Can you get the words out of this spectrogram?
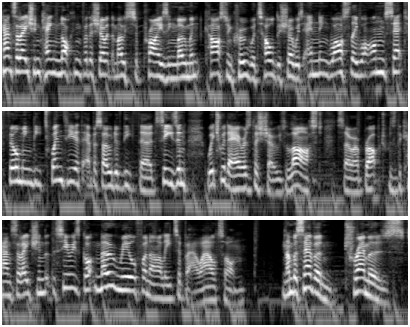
Cancellation came knocking for the show at the most surprising moment. Cast and crew were told the show was ending whilst they were on set filming the 20th episode of the third season, which would air as the show's last. So abrupt was the cancellation that the series got no real finale to bow out on. Number 7 Tremors.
